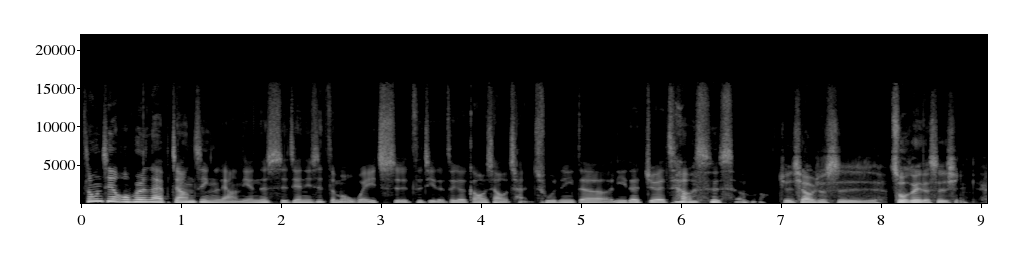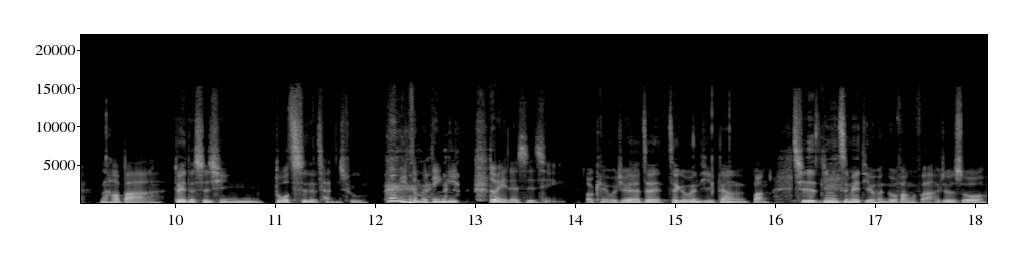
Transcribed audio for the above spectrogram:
中间 overlap 将近两年的时间，你是怎么维持自己的这个高效产出？你的你的诀窍是什么？诀窍就是做对的事情，然后把对的事情多次的产出。那你怎么定义 对的事情？OK，我觉得这这个问题非常的棒。其实经营自媒体有很多方法，就是说，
